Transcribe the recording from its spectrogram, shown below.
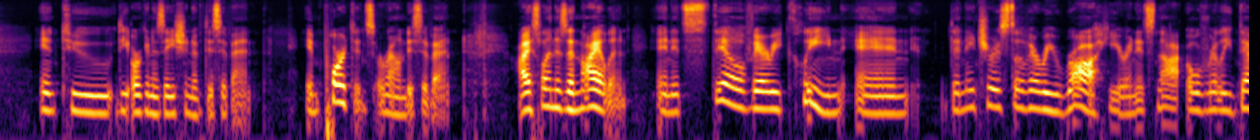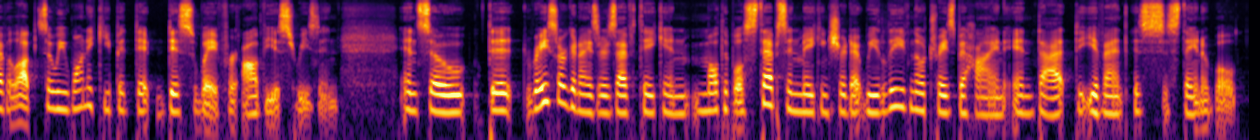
into the organization of this event, importance around this event. Iceland is an island and it's still very clean and the nature is still very raw here and it's not overly developed so we want to keep it th- this way for obvious reason and so the race organizers have taken multiple steps in making sure that we leave no trace behind and that the event is sustainable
